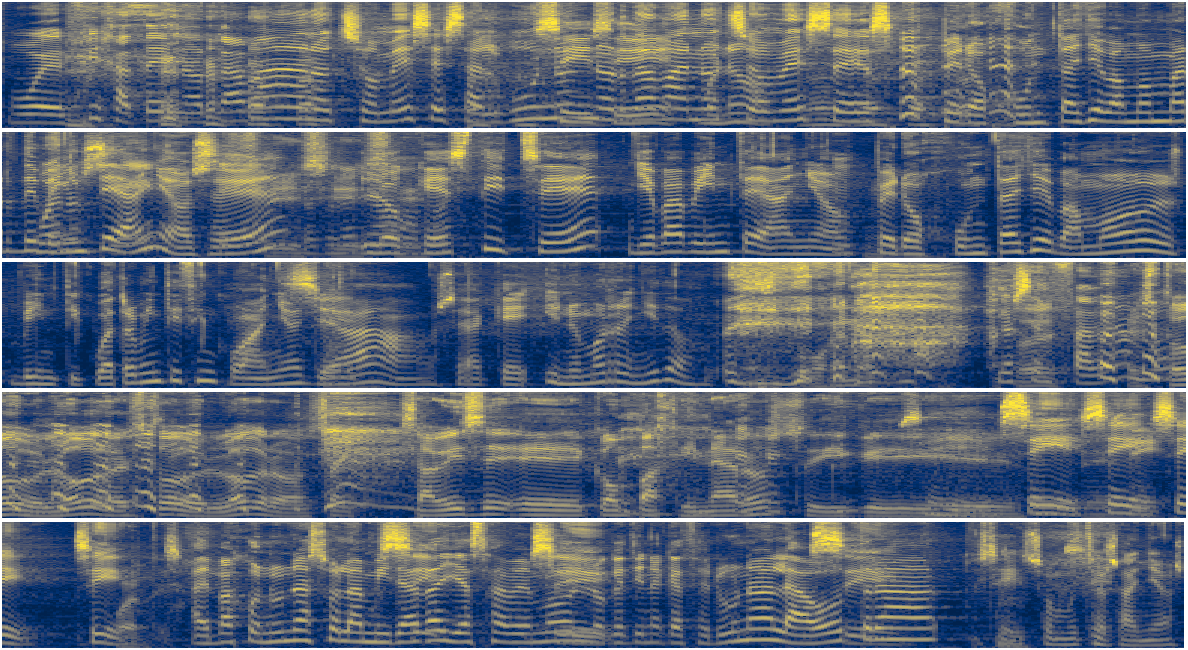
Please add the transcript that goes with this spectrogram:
Pues fíjate, nos daban ocho meses, algunos nos daban ocho meses. Pero juntas llevamos más de 20 años, ¿eh? Lo que es Tiché lleva 20 años, pero juntas llevamos 24, 25 años ya, o sea que, y no hemos reñido. Bueno, es, todo un logro, es todo un logro. Sabéis eh, compaginaros y, sí, sí, sí, sí, Además, con una sola mirada ya sabemos lo que tiene que hacer una, la otra. Sí, son muchos años.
